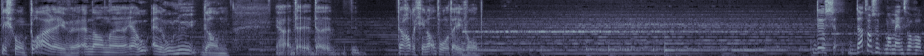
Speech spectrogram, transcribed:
Het is gewoon klaar even. En dan, eh, ja, hoe, en hoe nu dan? Ja, daar had ik geen antwoord even op. Dus dat was het moment waarop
